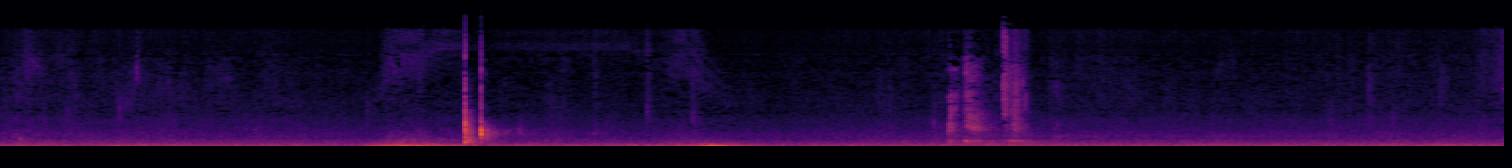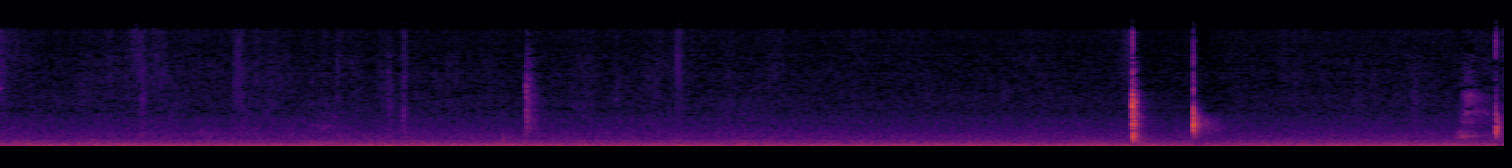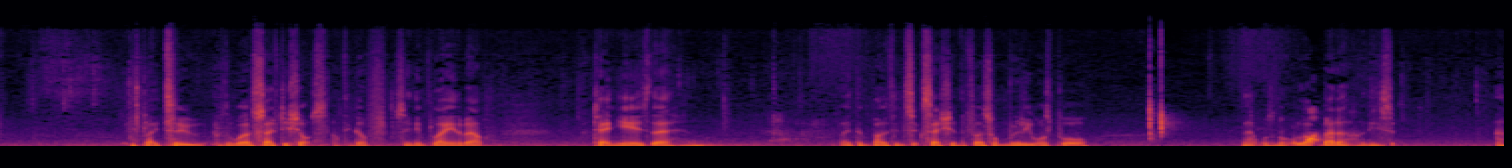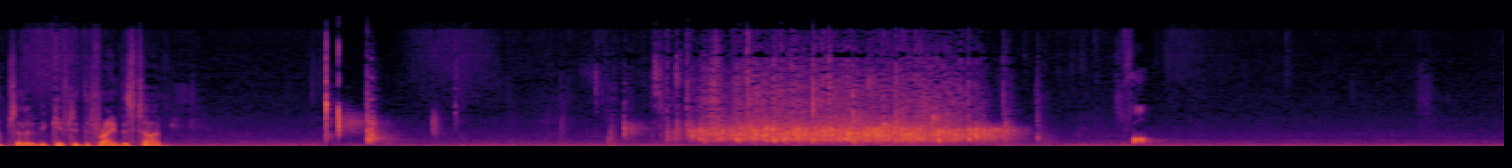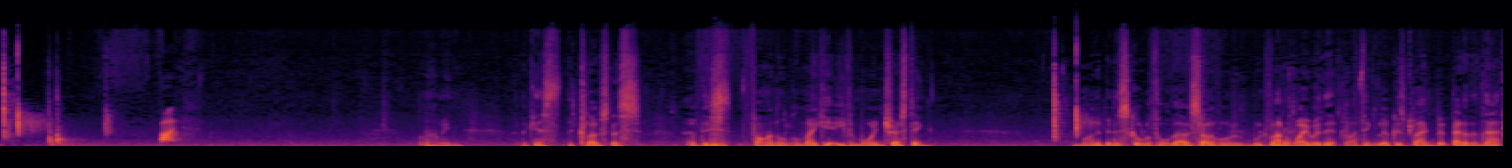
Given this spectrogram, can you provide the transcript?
He's played two of the worst safety shots I think I've seen him play in about 10 years there. Played them both in succession. The first one really was poor. That was not a lot better, and he's absolutely gifted the frame this time. Four. Five. Well, I mean, I guess the closeness of this final will make it even more interesting. There might have been a school of thought that O'Sullivan would, would run away with it, but I think Luca's playing a bit better than that.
